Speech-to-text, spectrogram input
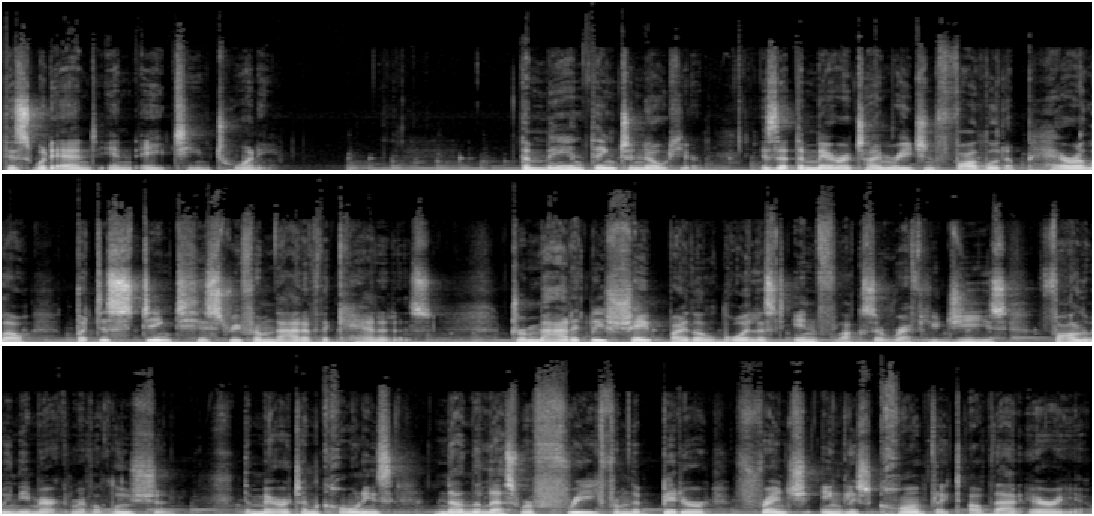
this would end in 1820. The main thing to note here is that the maritime region followed a parallel but distinct history from that of the Canadas, dramatically shaped by the Loyalist influx of refugees following the American Revolution. The maritime colonies nonetheless were free from the bitter French English conflict of that area.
